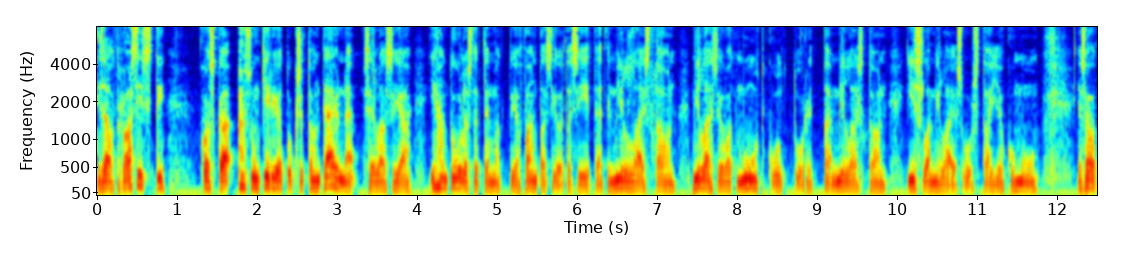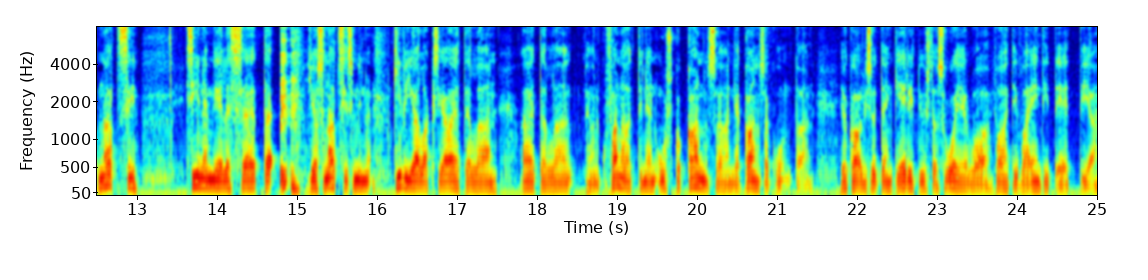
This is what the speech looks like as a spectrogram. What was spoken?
ja sä oot rasisti, koska sun kirjoitukset on täynnä sellaisia ihan tuulesta temattuja fantasioita siitä, että millaista on, millaisia ovat muut kulttuurit tai millaista on islamilaisuus tai joku muu. Ja sä oot natsi, siinä mielessä, että jos natsismin kivijalaksi ajatellaan, ajatellaan niin fanaattinen usko kansaan ja kansakuntaan, joka olisi jotenkin erityistä suojelua vaativa entiteetti ja,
